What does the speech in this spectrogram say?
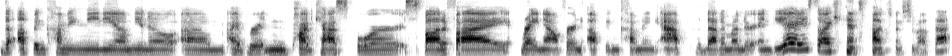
the up and coming medium. You know, um, I've written podcasts for Spotify right now for an up and coming app that I'm under NDA, so I can't talk much about that.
